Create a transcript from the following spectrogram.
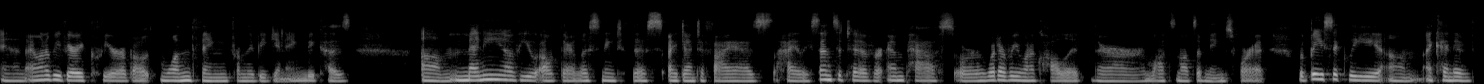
And I want to be very clear about one thing from the beginning because um, many of you out there listening to this identify as highly sensitive or empaths or whatever you want to call it. There are lots and lots of names for it. But basically, um, I kind of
